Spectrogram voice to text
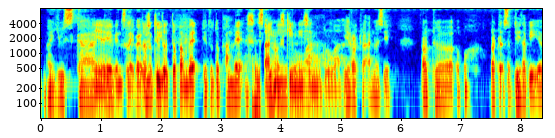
Bayuska Iya, kayak iya. kan selain kayak Terus ditutup ambek ditutup ambek Anu, skinny sing keluar. ya rada anu sih rada apa rada sedih tapi ya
